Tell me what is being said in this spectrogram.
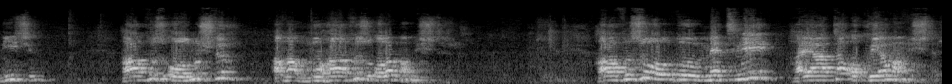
Niçin? Hafız olmuştur ama muhafız olamamıştır. Hafızı olduğu metni hayata okuyamamıştır.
